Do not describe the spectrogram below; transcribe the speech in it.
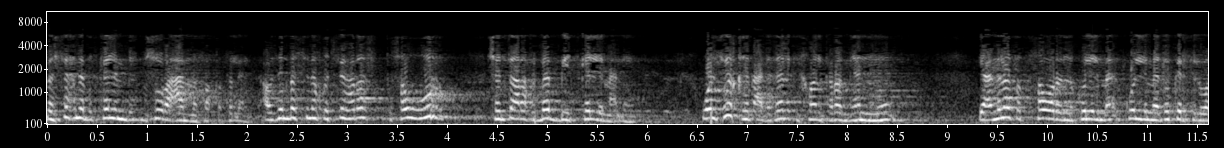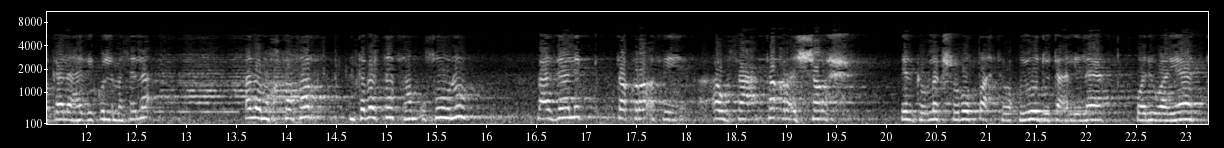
بس إحنا بنتكلم بصورة عامة فقط الآن. عاوزين بس ناخد فيها رأس تصور عشان تعرف الباب بيتكلم عن إيه. والفقه بعد ذلك إخوان الكرام ينمو. يعني لا تتصور أن كل ما, كل ما ذكر في الوكالة هذه كل مسألة. هذا مختصر. أنت بس تفهم أصوله. بعد ذلك تقرأ في أوسع تقرأ الشرح. يذكر لك شروط تحت وقيود وتعليلات وروايات.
